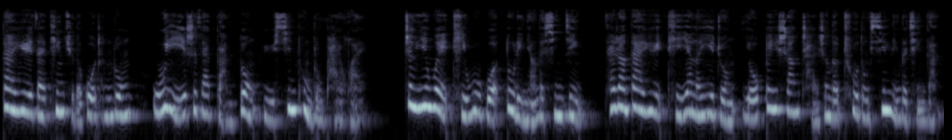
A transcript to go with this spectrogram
黛玉在听曲的过程中，无疑是在感动与心痛中徘徊。正因为体悟过杜丽娘的心境，才让黛玉体验了一种由悲伤产生的触动心灵的情感。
